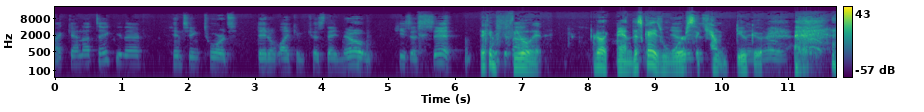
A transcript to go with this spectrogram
I cannot take you there," hinting towards they don't like him because they know he's a Sith. They can Think feel it. They're like, man, this guy is Yeah, worse than Count Dooku.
